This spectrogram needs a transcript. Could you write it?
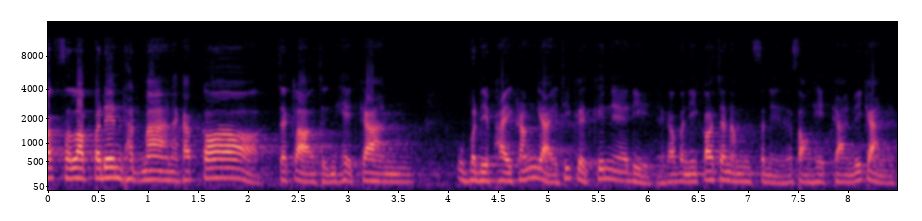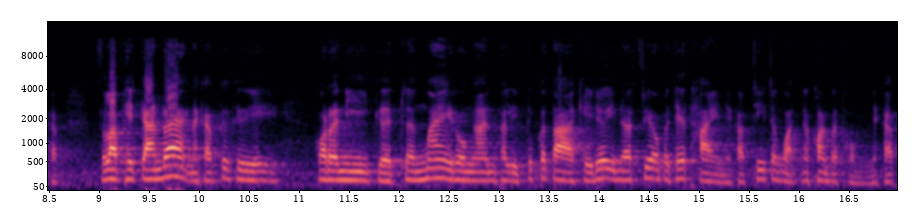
ครับสำหรับประเด็นถัดมานะครับก็จะกล่าวถึงเหตุการณ์อุบัติภัยครั้งใหญ่ที่เกิดขึ้นในอดีตนะครับวันนี้ก็จะนำเสนอ 2 เหตุการณ์ด้วยกันนะครับสำหรับเหตุการณ์แรกนะครับก็คือกรณีเกิดเพลิงไหม้โรงงานผลิตตุ๊กตาเคเดอร์อินดัสเทรียลประเทศไทยนะครับที่จังหวัดนครปฐมนะครับ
